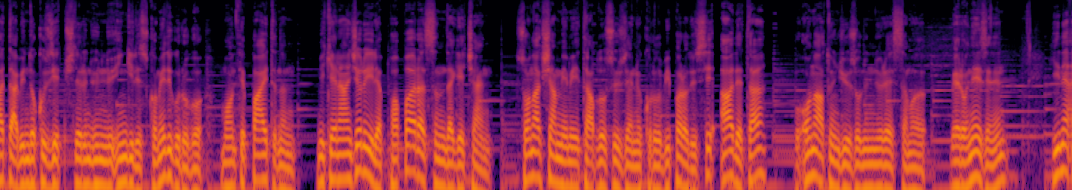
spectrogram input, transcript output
Hatta 1970'lerin ünlü İngiliz komedi grubu Monty Python'ın Michelangelo ile Papa arasında geçen Son Akşam Yemeği tablosu üzerine kurulu bir parodisi adeta bu 16. yüzyıl ünlü ressamı Veronese'nin yine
